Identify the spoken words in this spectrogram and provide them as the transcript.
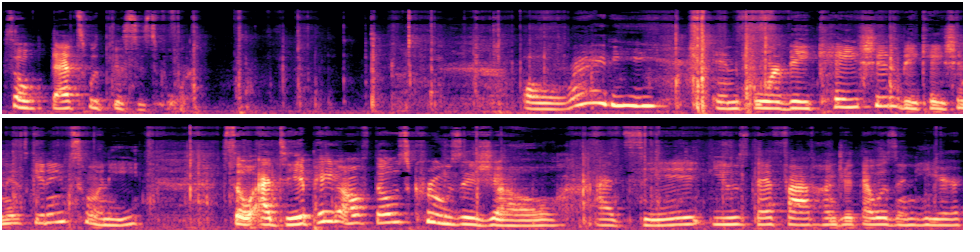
So that's what this is for. Alrighty. And for vacation, vacation is getting 20. So I did pay off those cruises, y'all. I did use that 500 that was in here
